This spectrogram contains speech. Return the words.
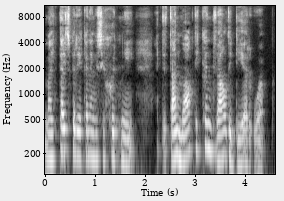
my tydsberekening is nie goed nie, dan maak die kind wel die deur oop.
